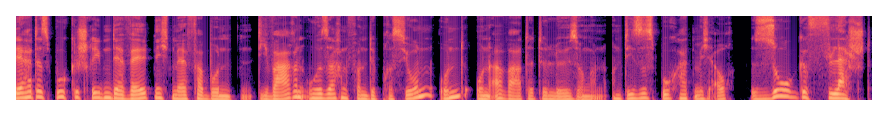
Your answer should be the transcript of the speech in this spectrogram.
Der hat das Buch geschrieben, Der Welt nicht mehr verbunden. Die wahren Ursachen von Depressionen und unerwartete Lösungen. Und dieses Buch hat mich auch so geflasht.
